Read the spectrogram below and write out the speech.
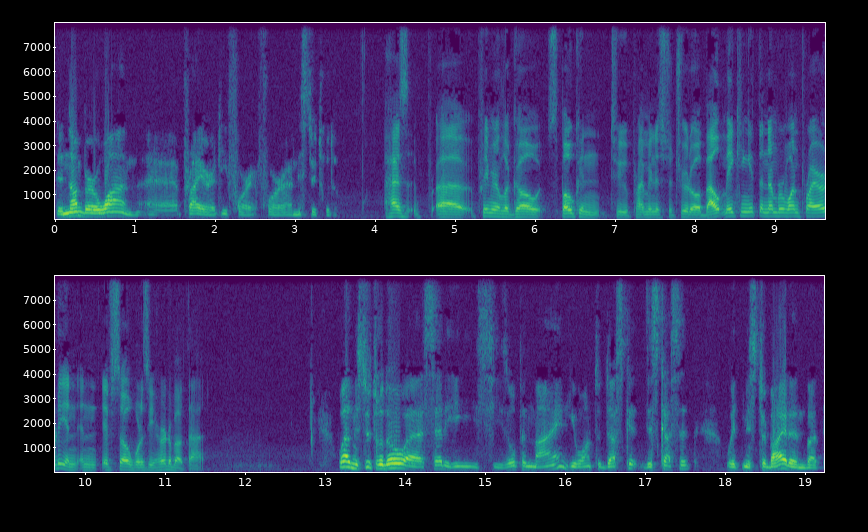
the number one uh, priority for for uh, Mr. Trudeau. Has uh, Premier Legault spoken to Prime Minister Trudeau about making it the number one priority? And, and if so, what has he heard about that? Well, Mr. Trudeau uh, said he's, he's open mind. He wants to discuss it with Mr. Biden, but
